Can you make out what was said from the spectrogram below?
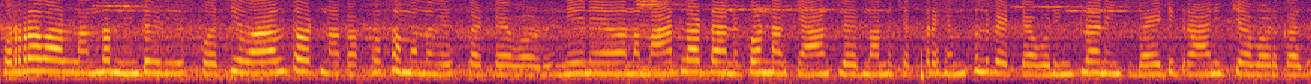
కుర్ర వాళ్ళందరిని ఇంటికి తీసుకొచ్చి వాళ్ళతో నాకు అక్ర సంబంధం వేసి కట్టేవాడు. నేను ఏమైనా మాట్లాడడానికి కూడా నాకు ఛాన్స్ లేదు. నన్ను చిత్ర హింసలు పెట్టేవాడు. ఇంట్లో నుంచి బయటికి రానిచ్చేవాడు కాదు.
